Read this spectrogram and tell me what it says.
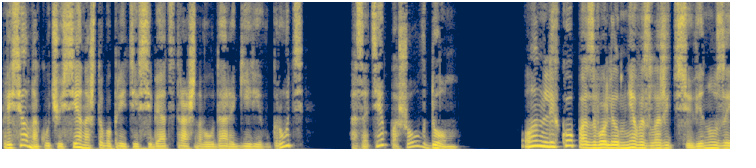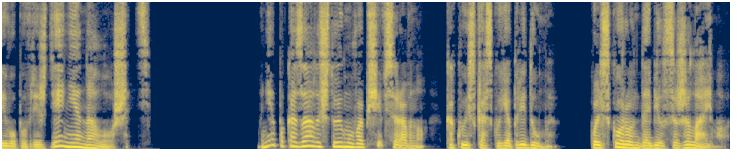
присел на кучу сена, чтобы прийти в себя от страшного удара гири в грудь, а затем пошел в дом. Он легко позволил мне возложить всю вину за его повреждения на лошадь. Мне показалось, что ему вообще все равно, какую сказку я придумаю, коль скоро он добился желаемого.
